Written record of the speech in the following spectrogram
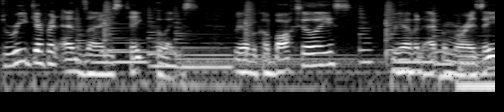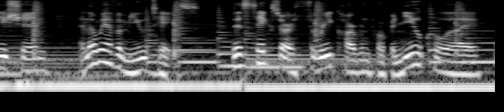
Three different enzymes take place. We have a carboxylase, we have an epimerization, and then we have a mutase. This takes our three carbon propionyl CoA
